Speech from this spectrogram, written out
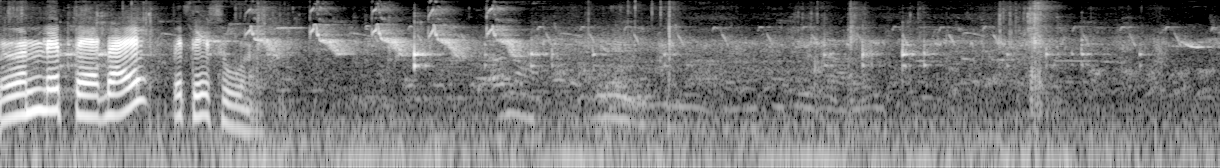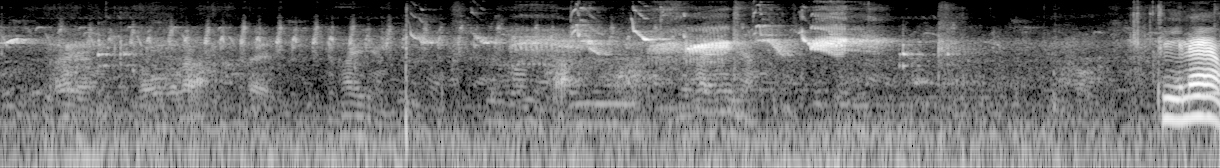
เลินเล็บแตกได้ไปเตะสูนทีแล้ว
